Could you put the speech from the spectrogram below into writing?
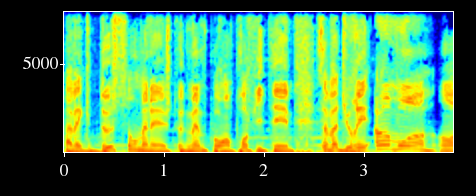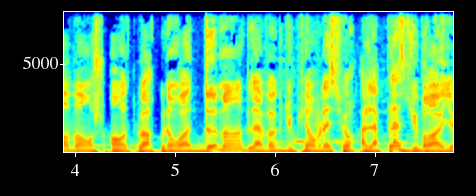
avec 200 manèges tout de même pour en profiter. Ça va durer un mois en revanche en Haute-Loire. Coup d'envoi demain de la Vogue du Puy-en-Velay sur la place du Breuil.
